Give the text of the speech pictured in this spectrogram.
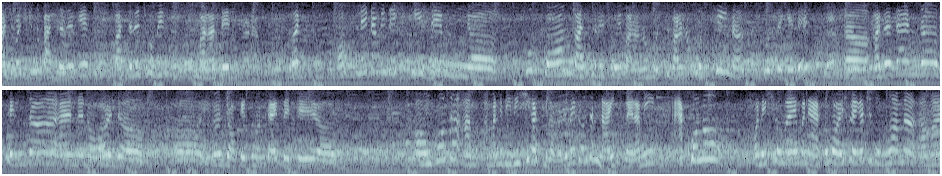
পাশাপাশি কিন্তু বাচ্চাদেরকে, বাচ্চাদের ছবি বানাতেন ওনারা। বাট অফলেট আমি দেখছি যে খুব কম বাচ্চাদের ছবি বানানো হচ্ছে, বানানো হচ্ছেই না বলতে গেলে। Other than the Feluda and an odd you know জকেট ধন টাইপের যে অঙ্কটা মানে বিভীষিকা ছিল আমাদের জন্য এটা ওয়াজ আ নাইট আমি এখনও অনেক সময় মানে এত বয়স হয়ে গেছে, তবুও আমার আমার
